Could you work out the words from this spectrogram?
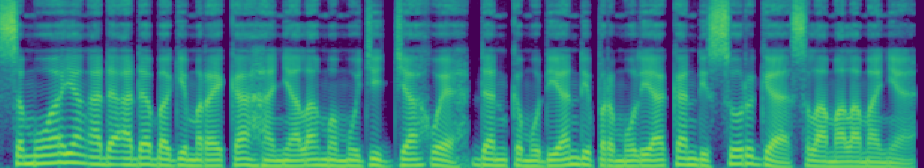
Semua yang ada-ada bagi mereka hanyalah memuji Yahweh dan kemudian dipermuliakan di surga selama-lamanya.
